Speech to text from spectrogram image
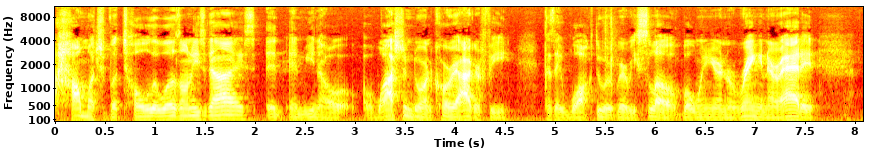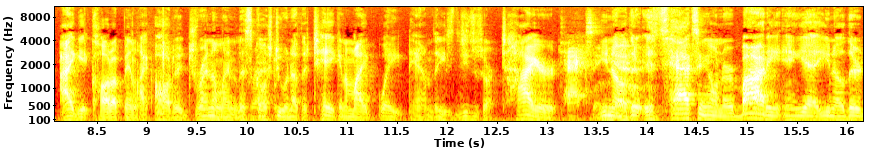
how much of a toll it was on these guys. And, and you know, watch them during choreography because they walk through it very slow. But when you're in the ring and they're at it, I get caught up in like, oh, the adrenaline. Let's go do another take, and I'm like, wait, damn, these these are tired. Taxing, You know, yeah. it's taxing on their body, and yet you know they're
